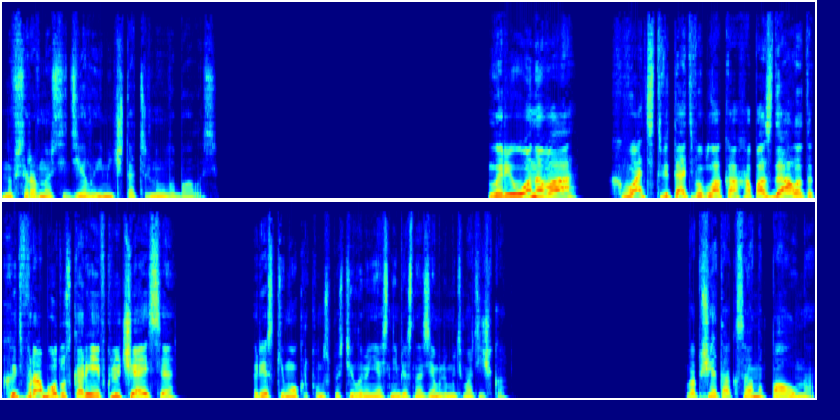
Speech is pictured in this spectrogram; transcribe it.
Но все равно сидела и мечтательно улыбалась. «Ларионова! Хватит витать в облаках! Опоздала, так хоть в работу скорее включайся!» Резким окриком спустила меня с небес на землю математичка. Вообще-то Оксана Павловна,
